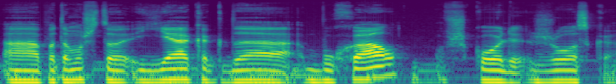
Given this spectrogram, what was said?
а, потому что я, когда бухал в школе жестко,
